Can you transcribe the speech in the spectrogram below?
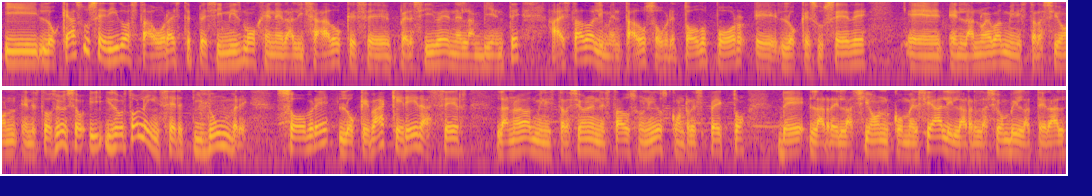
Y lo que ha sucedido hasta ahora, este pesimismo generalizado que se percibe en el ambiente, ha estado alimentado sobre todo por eh, lo que sucede en la nueva administración en Estados Unidos y sobre todo la incertidumbre sobre lo que va a querer hacer la nueva administración en Estados Unidos con respecto de la relación comercial y la relación bilateral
